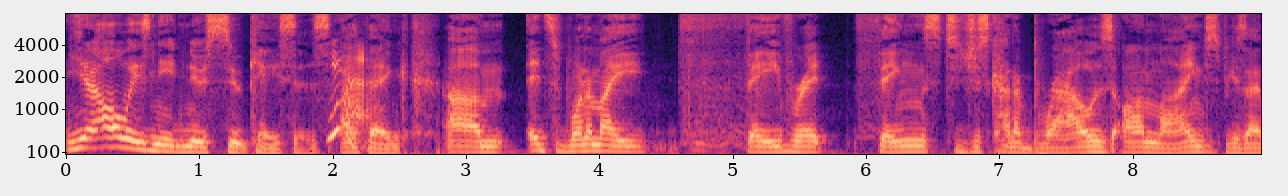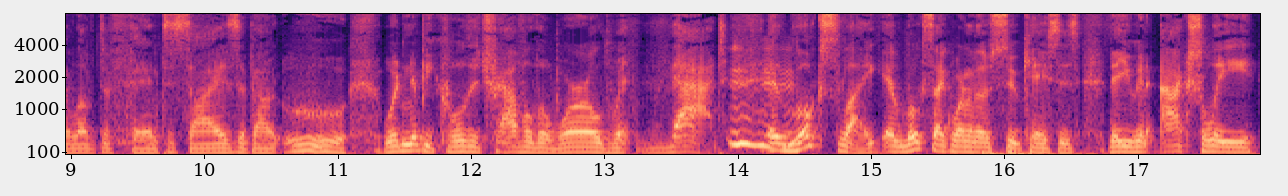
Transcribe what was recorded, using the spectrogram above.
you always need new suitcases. I think. Um, it's one of my favorite things to just kind of browse online just because I love to fantasize about ooh wouldn't it be cool to travel the world with that? It looks like it looks like one of those suitcases that you can actually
